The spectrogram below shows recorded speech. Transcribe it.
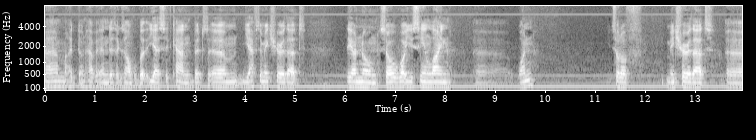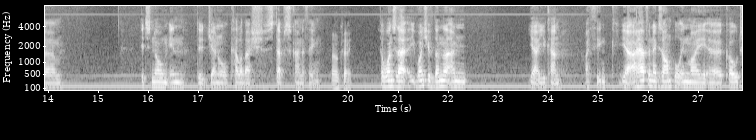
Um, I don't have it in this example, but yes, it can. But um, you have to make sure that they are known. So what you see in line uh, 1, you sort of make sure that um, it's known in the general calabash steps kind of thing. Okay. So once that once you've done that, I'm yeah you can. I think yeah I have an example in my uh, code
